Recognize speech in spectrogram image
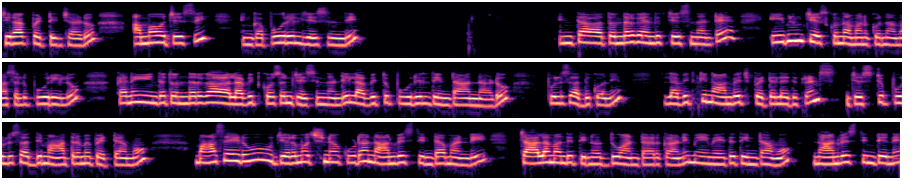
చిరాకు పెట్టించాడు. అమ్మ వచ్చేసి ఇంకా పూరీలు చేసింది. ఇంత తొందరగా ఎందుకు చేసిందంటే ఈవినింగ్ చేసుకుందాం అనుకున్నాం అసలు పూరీలు. కానీ ఇంత తొందరగా లవిత్ కోసం చేసిందండి. లవిత్ పూరీలు తింటా అన్నాడు పులుసు అద్దుకొని. లవిత్కి నాన్ వెజ్ పెట్టలేదు ఫ్రెండ్స్. జస్ట్ పులుసు అద్ది మాత్రమే పెట్టాము. మా సైడు జ్వరం వచ్చినా కూడా నాన్ వెజ్ తింటామండి. చాలామంది తినొద్దు అంటారు కానీ మేమైతే తింటాము. నాన్ వెజ్ తింటేనే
